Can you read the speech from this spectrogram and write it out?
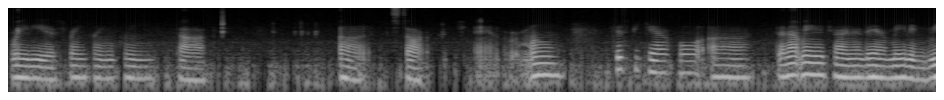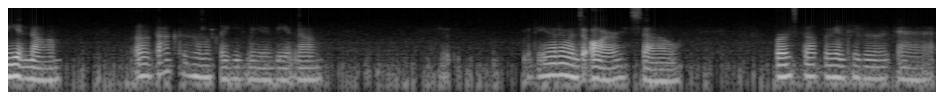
Radio, Spring Flame Queen, Doc, uh, Sarge, and Ramone. Just be careful, uh, they're not made in China, they are made in Vietnam. Oh, Doc doesn't look like he's made in Vietnam. The other ones are, so... First up, we're going to take a look at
